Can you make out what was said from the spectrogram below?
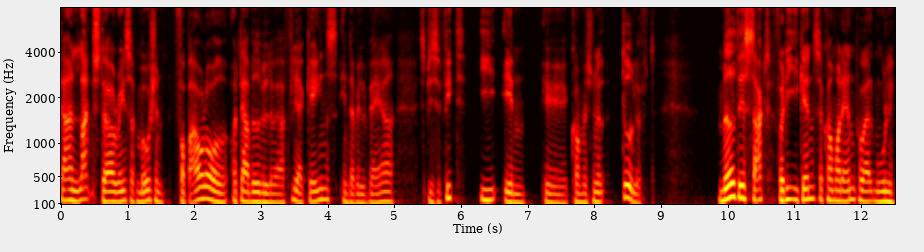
der er en langt større range of motion for baglåret, og derved vil der være flere gains, end der vil være specifikt i en øh, konventionel dødløft. Med det sagt, fordi igen, så kommer det an på alt muligt.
